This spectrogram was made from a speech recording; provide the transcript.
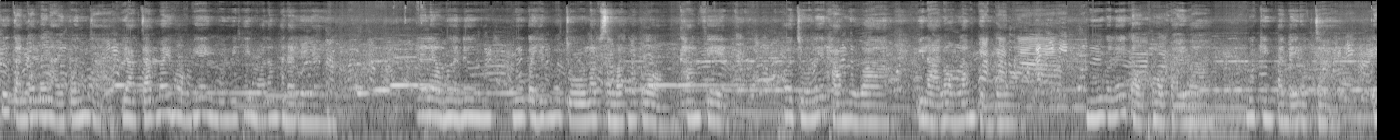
คือกันกับหลายๆคนจ้ะอยากจับไม้ห้องเพลงบนวิธีหมอลำคณะใหญ่ๆและแล้วมื้อหนึงหนูก็เห็นพ่อโจรับสมัครนักร้องทางเฟซ พ่อโจเลยถามหนูว่า อีหลาร้องล่ำเป็นบ่หนูก็เลยตอบพ่อไปว่าบ่เก่งปานใดดอกจ้าแต่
